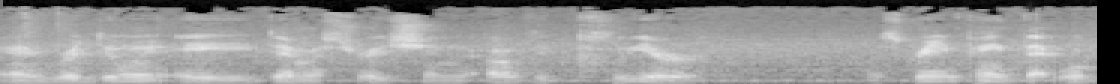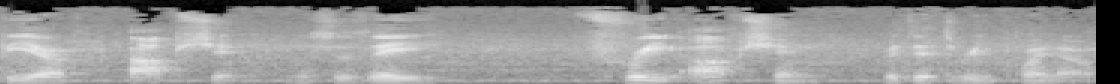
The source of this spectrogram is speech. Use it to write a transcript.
And we're doing a demonstration of the clear screen paint that will be an option. This is a free option with the 3.0. So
